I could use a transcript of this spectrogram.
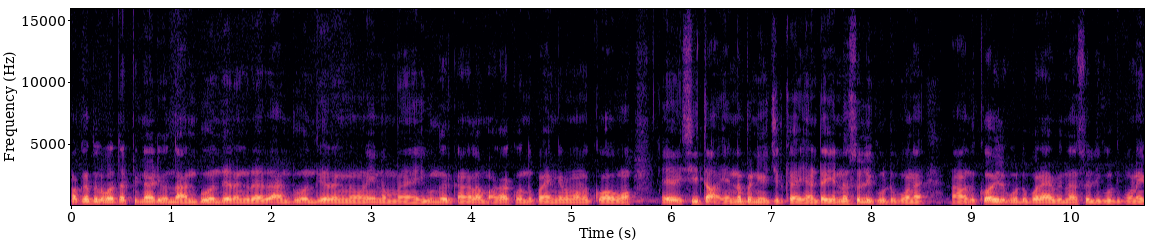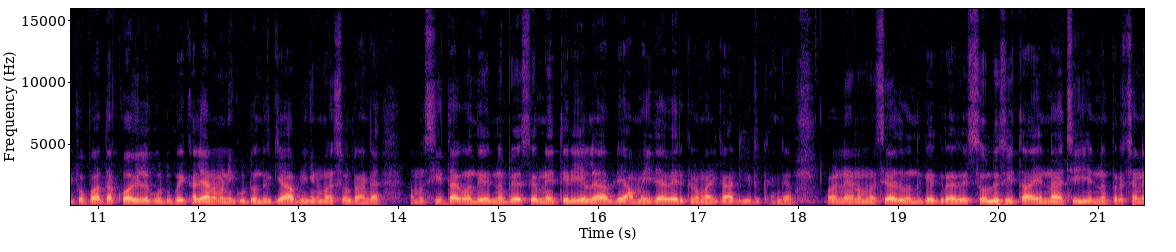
பக்கத்தில் பார்த்தா பின்னாடி வந்து அன்பு வந்து இறங்குறாரு. அன்பு வந்து இறங்கினோடனே நம்ம இவங்க இருக்காங்களா மகாக்கு வந்து பயங்கரமான கோபம். ஏய் சீதா என்ன பண்ணி வச்சிருக்க? என்கிட்ட என்ன சொல்லி கூட்டு போனேன் நான் வந்து கோயிலுக்கு கூட்டு போகிறேன் அப்படின்னு தான் சொல்லி கூட்டு போனேன். இப்போ பார்த்தா கோயிலில் கூட்டு போய் கல்யாணம் பண்ணி கூட்டு வந்திருக்கியா? அப்படிங்கிற மாதிரி சொல்கிறாங்க நம்ம சீதாவுக்கு வந்து என்ன பேசுகிறனே தெரியலை. அப்படியே அமைதியாகவே இருக்கிற மாதிரி காட்டிக்கிட்டு இருக்காங்க. உடனே நம்ம சேது வந்து கேட்குறாரு சொல்லு சீதா என்னாச்சு? என்ன பிரச்சனை?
